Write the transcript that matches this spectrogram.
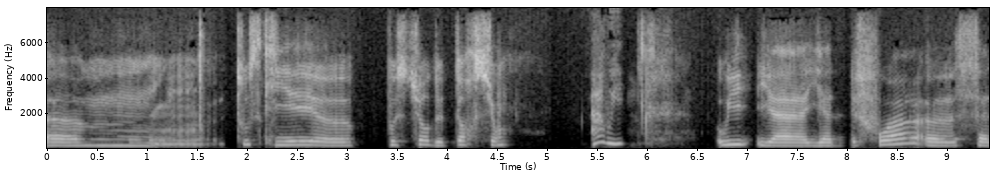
Euh, tout ce qui est euh, posture de torsion. Ah oui. Oui, il y a, des fois, euh, ça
